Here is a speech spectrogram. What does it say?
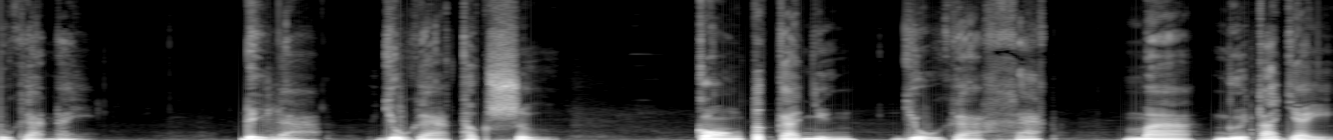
Yoga này. Đây là yoga thật sự. Còn tất cả những yoga khác mà người ta dạy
